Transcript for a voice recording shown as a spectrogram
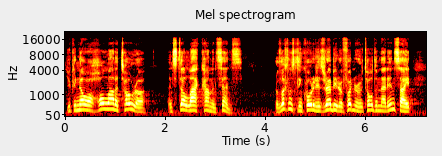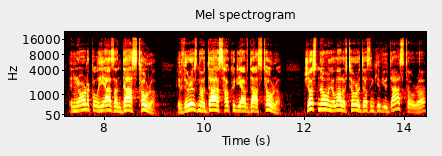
You could know a whole lot of Torah and still lack common sense. Rav Lichtenstein quoted his Rebbe, Rav Hutner, who told him that insight in an article he has on Das Torah. If there is no Das, how could you have Das Torah? Just knowing a lot of Torah doesn't give you Das Torah.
